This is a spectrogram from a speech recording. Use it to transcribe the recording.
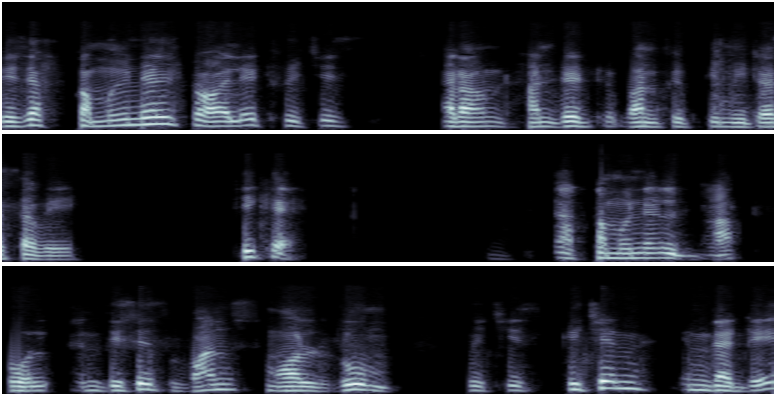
देर इज अ कम्युनल टॉयलेट विच इज अराउंड 100 150 meters away ठीक है a communal bath hole and this is one small room which is kitchen in the day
